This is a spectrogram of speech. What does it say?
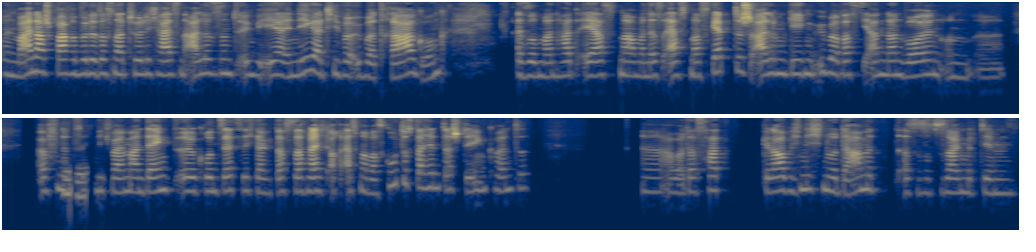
In meiner Sprache würde das natürlich heißen, alle sind irgendwie eher in negativer Übertragung. Also man hat erstmal, man ist erstmal skeptisch allem gegenüber, was die anderen wollen und äh, öffnet mhm. sich nicht, weil man denkt äh, grundsätzlich, dass da vielleicht auch erstmal was Gutes dahinter stehen könnte. Äh, aber das hat, glaube ich, nicht nur damit, also sozusagen mit dem,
